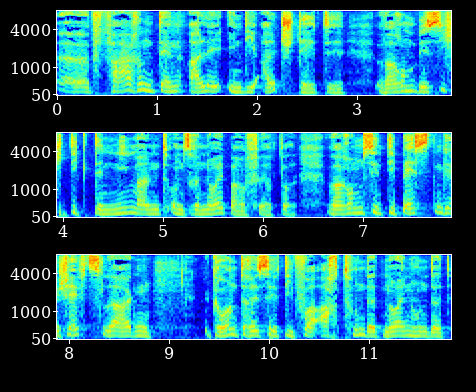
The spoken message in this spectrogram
äh, fahren denn alle in die Altstädte? Warum besichtigt denn niemand unsere Neubauviertel? Warum sind die besten Geschäftslagen Grundrisse, die vor 800, 900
